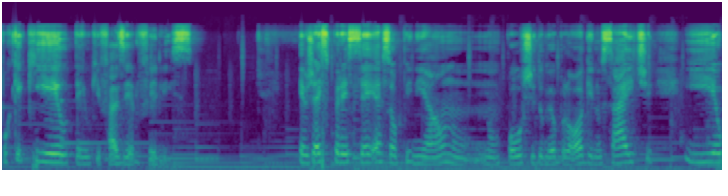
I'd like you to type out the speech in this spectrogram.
Por que, que eu tenho que fazê-lo feliz? Eu já expressei essa opinião num, num post do meu blog, no site, e eu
